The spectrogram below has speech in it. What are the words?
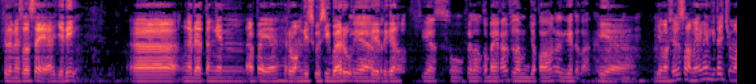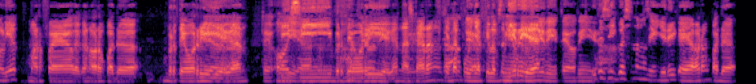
filmnya selesai ya jadi eh ngedatengin apa ya ruang diskusi baru Iya, gitu kan betul. Iya, so, film kebanyakan film Joko Anwar gitu kan. Iya. Hmm. Ya maksudnya selama ini kan kita cuma lihat Marvel ya kan orang pada berteori Iya. ya kan. Te- oh, DC iya. berteori ya kan. Nah, oke. sekarang kita punya te- film sendiri ya. sendiri teorinya. Itu sih gue seneng sih. Jadi kayak orang pada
